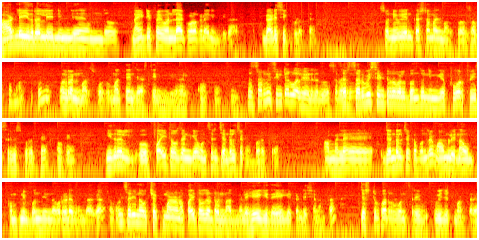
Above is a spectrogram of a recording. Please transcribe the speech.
ಹಾರ್ಡ್ಲಿ ಇದರಲ್ಲಿ ನಿಮಗೆ ಒಂದು ನೈಂಟಿ ಫೈವ್ ಒನ್ ಲ್ಯಾಕ್ ಒಳಗಡೆ ನಿಮ್ಗೆ ಗಾಡಿ ಸಿಕ್ಬಿಡುತ್ತೆ. ಸೊ ನೀವೇನು ಕಸ್ಟಮೈಸ್ ಮಾಡ್ಕೊಳ್ಳೋದು ಸ್ವಲ್ಪ ಮಾಡ್ಕೊಂಡು ರನ್ ಮಾಡಿಸ್ಬೋದು. ಮತ್ತೇನು ಜಾಸ್ತಿ ನಿಮ್ಗೆ ಇದರಲ್ಲಿ? ಓಕೆ ಸರ್ವಿಸ್ ಇಂಟರ್ವಲ್ ಹೇಳಿದ್ರಲ್ಲ ಸರ್ ಸರ್ ಸರ್ವಿಸ್ ಇಂಟರ್ವಲ್ ಬಂದು ನಿಮಗೆ ಫೋರ್ ಫ್ರೀ ಸರ್ವಿಸ್ ಬರುತ್ತೆ. ಓಕೆ ಇದರಲ್ಲಿ ಫೈವ್ ತೌಸಂಡ್ಗೆ ಒಂದ್ಸರಿ ಜನರಲ್ ಚೆಕಪ್ ಬರುತ್ತೆ. ಆಮೇಲೆ ಜನರಲ್ ಚೆಕಪ್ ಅಂದ್ರೆ ಮಾಮೂಲಿ ನಾವು ಕಂಪ್ನಿ ಬಂದಿಂದ ಹೊರಗಡೆ ಬಂದಾಗ ಒಂದ್ಸರಿ ನಾವು ಚೆಕ್ ಮಾಡೋಣ ಫೈವ್ ತೌಸಂಡ್ ರನ್ ಆದಮೇಲೆ ಹೇಗಿದೆ ಹೇಗೆ ಕಂಡೀಷನ್ ಅಂತ. ಜಸ್ಟ್ ಫಾರ್ ಒಂದ್ಸರಿ ವಿಸಿಟ್ ಮಾಡ್ತಾರೆ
